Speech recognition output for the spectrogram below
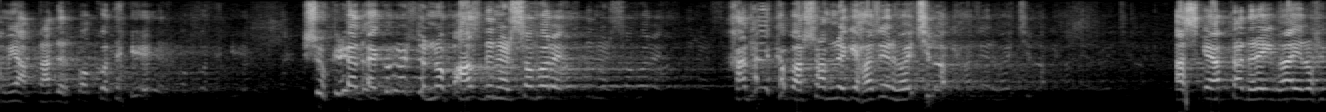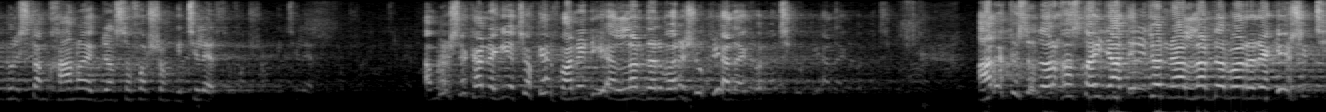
আমি আপনাদের পক্ষ থেকে শুক্রিয়া আদায় করার জন্য পাঁচ দিনের সফরে খানায় খাবার সামনে গিয়ে হাজির হয়েছিল আজকে আপনাদের এই ভাই রফিকুল ইসলাম খানও একজন সফর সঙ্গী ছিলেন। আমরা সেখানে গিয়ে চোখের পানি দিয়ে আল্লাহর দরবারে শুক্রিয়া আদায় করেছি। আর কিছু দরখাস্ত এই জাতির জন্য আল্লাহর দরবারে রেখে এসেছি।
